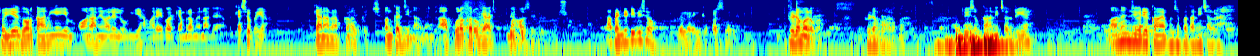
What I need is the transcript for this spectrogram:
तो ये दौर कहानी है ये और आने वाले लोग ये हमारे एक और कैमरामैन आ गए यहाँ पे। कैसे हो भैया? क्या नाम है आपका? पंकज। पंकज जी नाम है। आप पूरा करोगे आज? बिल्कुल आप एनडीटीवी से हो? नो नो इनका पर्सनल फ्रीडम वालों का फ्रीडम वालों का। तो ये सब कहानी चल रही है। आनंद जी और ये कहाँ है मुझे पता नहीं चल रहा है।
